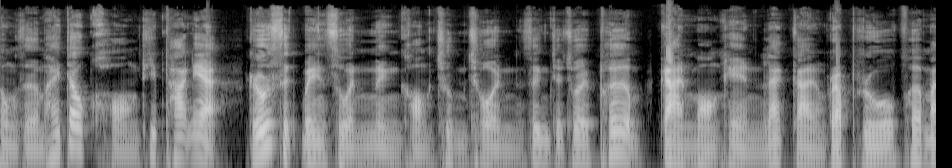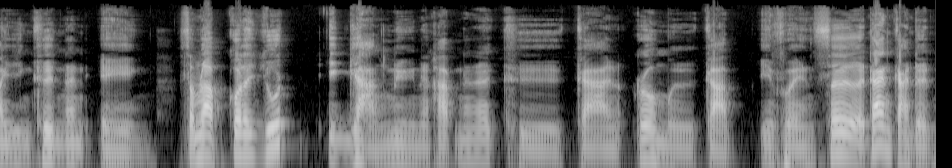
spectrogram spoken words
ส่งเสริมให้เจ้าของที่พักเนี่ยรู้สึกเป็นส่วนหนึ่งของชุมชน ซึ่งจะช่วยเพิ่มการมองเห็นและการรับรู้เพิ่มมากยิ่งขึ้นนั่นเองสำหรับกลยุทธ์อีกอย่างหนึ่งนะครับ นั่นก็คือการร่วมมือกับอินฟลูเอนเซอร์ด้านการเดิน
